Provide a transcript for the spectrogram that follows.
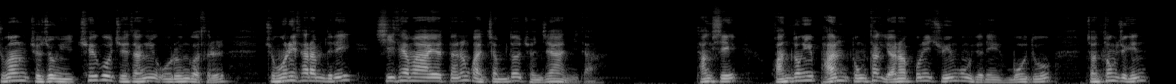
중앙조정이 최고 죄상에 오른 것을 중원의 사람들이 시세마하였다는 관점도 존재합니다. 당시 관동의 반동탁 연합군의 주인공들이 모두 전통적인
